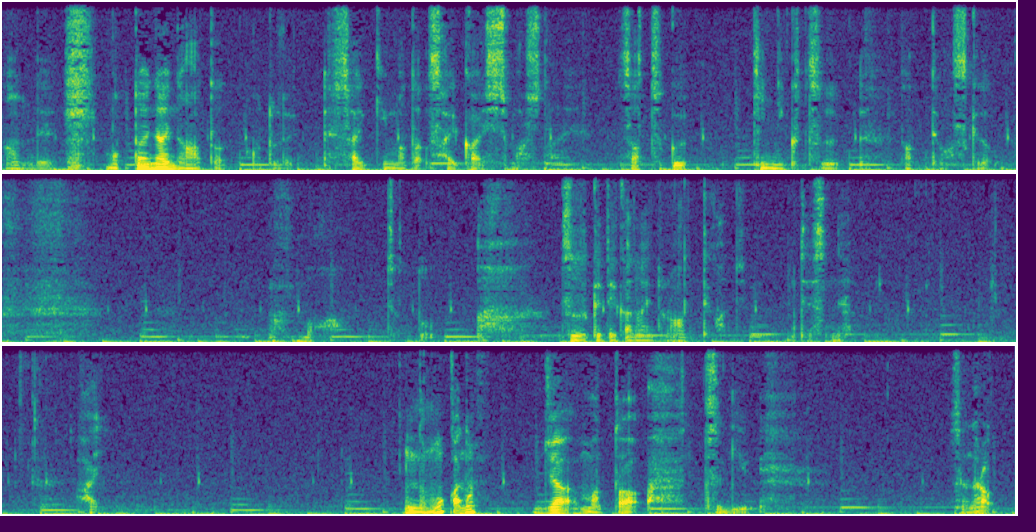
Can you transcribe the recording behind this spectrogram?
たんで、もったいないなということで、最近また再開しましたね。早速、筋肉痛なってますけど、まあ、ちょっと、続けていかないとなって感じですね。はい。こんなもんかな。じゃあまた次。さよなら。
